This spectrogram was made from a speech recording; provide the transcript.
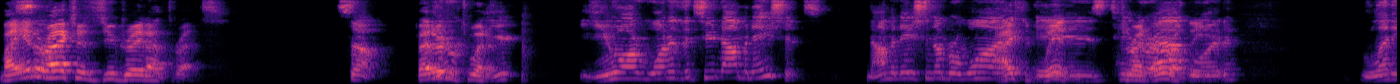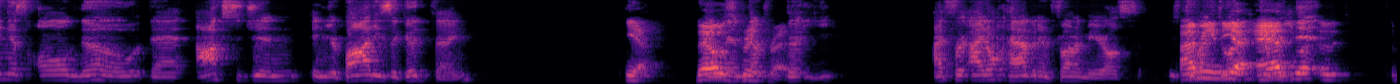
My So- interactions do great on threads. so Better than Twitter. You are one of the two nominations. Nomination number one I should win. is Taylor Thread Atwood, letting us all know that oxygen in your body's a good thing. Yeah, that And was great num- thread. the- I for, I don't have it in front of me, or else. I mean, do yeah, to add uh,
